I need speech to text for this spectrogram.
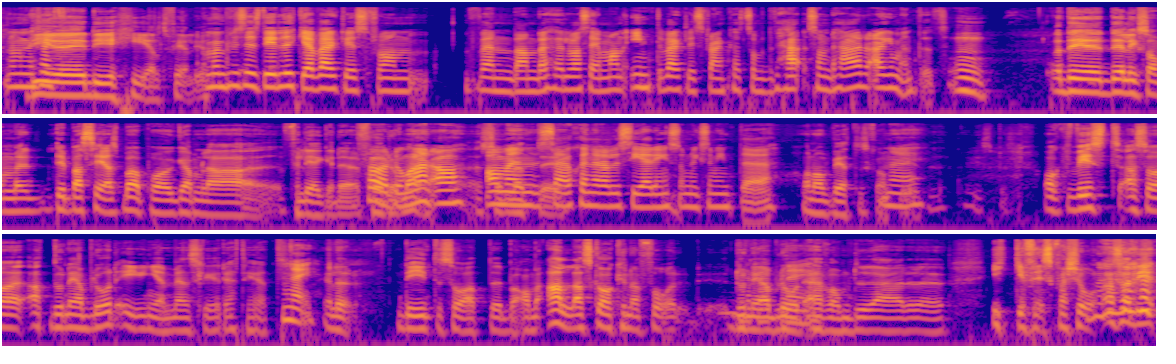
Ja, Det är, det är helt fel ju. Men precis, det är lika verklighetsfrånvändande, eller vad säger man, inte verklighetsförankrat som det här, som det här argumentet. Mm. Det, det, liksom, det baseras bara på gamla förlegade Fördomar, ja, som om en så generalisering som liksom inte, har någon vetenskaplig... Nej. Och visst, alltså att donera blod är ju ingen mänsklig rättighet. nej. Eller hur? Det är inte så att ja, men alla ska kunna få donera blod Nej. även om du är uh, icke-frisk person. Alltså det,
